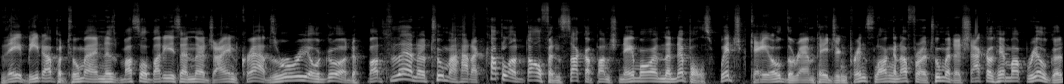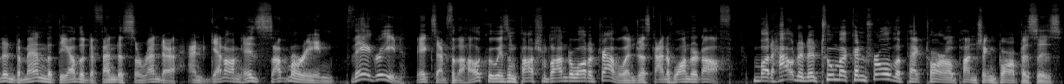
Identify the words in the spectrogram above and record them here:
They beat up Attuma and his muscle buddies and their giant crabs real good, but then Attuma had a couple of dolphins sucker punch Namor in the nipples, which KO'd the rampaging prince long enough for Attuma to shackle him up real good and demand that the other defenders surrender and get on his submarine. They agreed, except for the Hulk, who isn't partial to underwater travel and just kind of wandered off. But how did Attuma control the pectoral punching porpoises?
